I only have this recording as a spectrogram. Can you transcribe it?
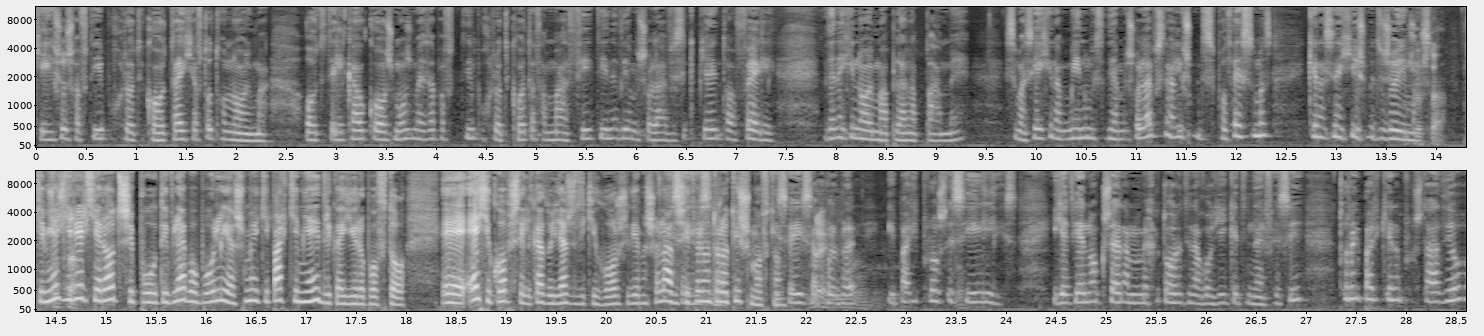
Και ίσως αυτή η υποχρεωτικότητα έχει αυτό το νόημα. Ότι τελικά ο κόσμος μέσα από αυτή την υποχρεωτικότητα θα μάθει τι είναι διαμεσολάβηση και ποια είναι τα ωφέλη. Δεν έχει νόημα απλά να πάμε. Σημασία έχει να μείνουμε στη διαμεσολάβηση, να λύσουμε τις υποθέσεις μας και να συνεχίσουμε τη ζωή μας. Σωστά. Και μια Σωστά. κυρίαρχη ερώτηση που τη βλέπω πολύ, ας πούμε, και υπάρχει και μια ίντρικα γύρω από αυτό. Ε, έχει κόψει τελικά δουλειά του δικηγόρους η διαμεσολάβηση, γιατί πρέπει να το ρωτήσουμε αυτό. Ίσα ίσα, ναι. Υπάρχει πρόσθεση ύλης. Γιατί ενώ ξέραμε μέχρι τώρα την αγωγή και την έφεση, τώρα υπάρχει και ένα προστάδιο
